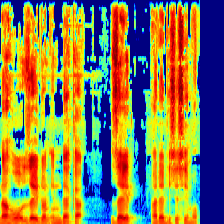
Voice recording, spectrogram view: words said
nahu Zaidun indaka Zaid ada di sisimu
